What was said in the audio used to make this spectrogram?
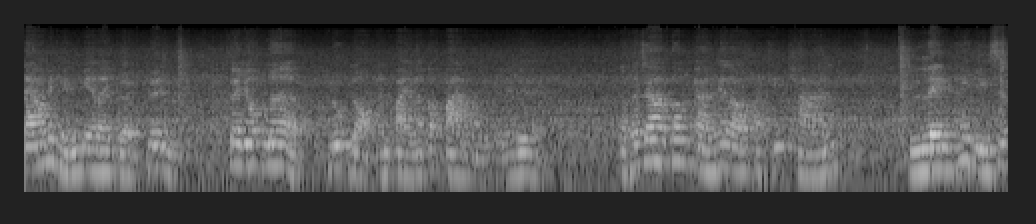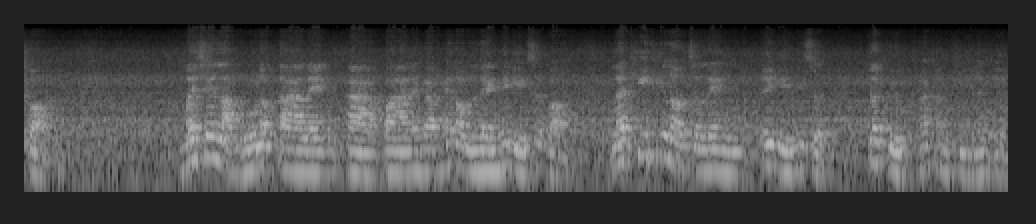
แล้วไม่เห็นมีอะไรเกิดขึ้น ก็ยกเลิกลูกดอกนั้นไปแล้วก็ปลาใหม่ไปเรื่อยๆ แต่พระเจ้าต้องการให้เราอธิษฐานเล็งให้ดีซะก่อน ไม่ใช่หลับหูหลับตาเล็งอ่าปลานะครับ ให้เราเล็งให้ดีซะก่อน และที่ที่เราจะเล็งได้ดีที่สุดก็คือพระคัมภีร์นั่นเอง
